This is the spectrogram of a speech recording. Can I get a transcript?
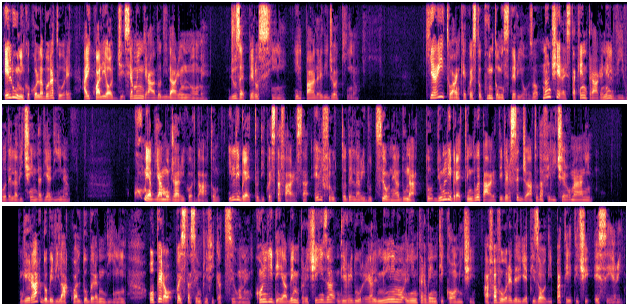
è l'unico collaboratore ai quali oggi siamo in grado di dare un nome, Giuseppe Rossini, il padre di Gioacchino. Chiarito anche questo punto misterioso, non ci resta che entrare nel vivo della vicenda di Adina. Come abbiamo già ricordato, il libretto di questa farsa è il frutto della riduzione ad un atto di un libretto in due parti verseggiato da Felice Romani. Gherardo Bevilacqua Aldobrandini operò questa semplificazione con l'idea ben precisa di ridurre al minimo gli interventi comici a favore degli episodi patetici e seri.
